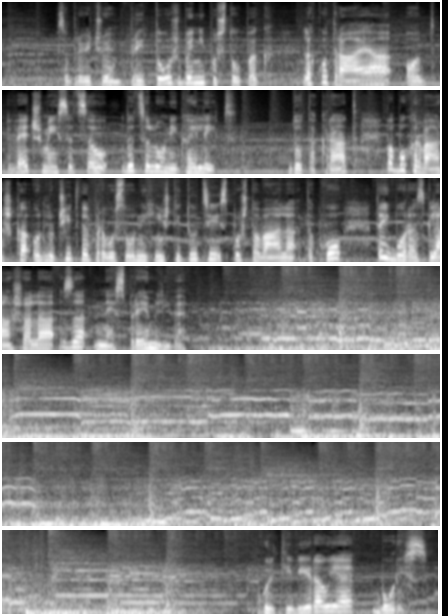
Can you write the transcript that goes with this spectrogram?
se pravičujem, pritožbeni postopek lahko traja od več mesecev do celo nekaj let. Do takrat pa bo Hrvaška odločitve pravosodnih inštitucij spoštovala tako, da jih bo razglašala za nesprejemljive. Kultiviral je Boris.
